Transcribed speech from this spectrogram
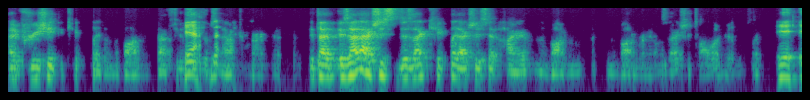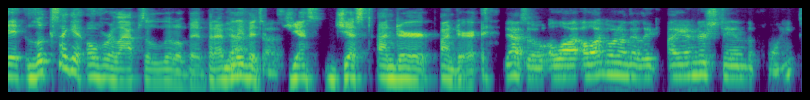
I appreciate the kick plate on the bottom. That feels Yeah, like it was an aftermarket. Is that is that actually does that kick plate actually sit higher than the bottom than the bottom rail? Is it actually taller? It looks like It, it looks like it overlaps a little bit, but I Yeah, believe it's does. just just under under it. yeah, so a lot a lot going on there. Like I understand the point,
